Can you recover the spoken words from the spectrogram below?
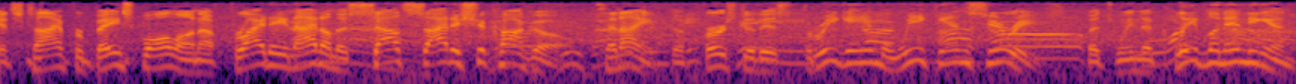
It's time for baseball on a Friday night on the south side of Chicago. Tonight, the first of this three-game weekend series between the Cleveland Indians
